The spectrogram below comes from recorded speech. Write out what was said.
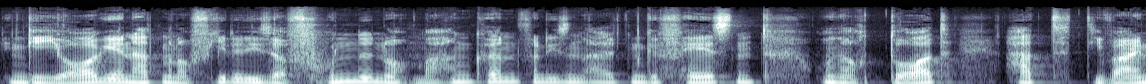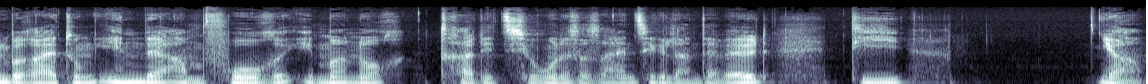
In Georgien hat man auch viele dieser Funde noch machen können von diesen alten Gefäßen und auch dort hat die Weinbereitung in der Amphore immer noch Tradition. Es ist das einzige Land der Welt, die ja,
